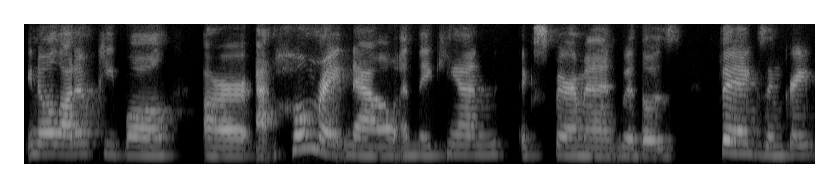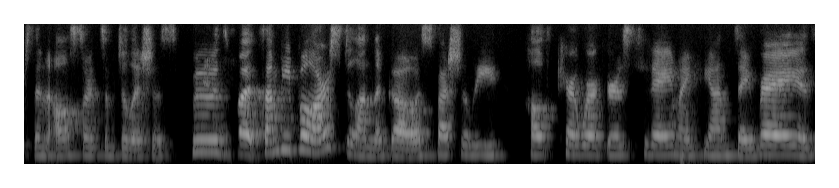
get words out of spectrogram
you know, a lot of people are at home right now and they can experiment with those figs and grapes and all sorts of delicious foods, but some people are still on the go, especially healthcare workers today. My fiance Ray is,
